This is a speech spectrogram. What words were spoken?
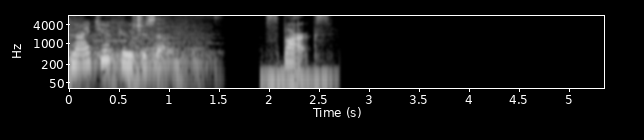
Ignite your future self. Sparks.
